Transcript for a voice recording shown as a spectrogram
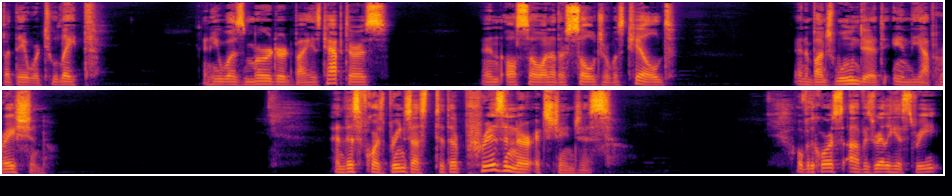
but they were too late. And he was murdered by his captors, and also another soldier was killed, and a bunch wounded in the operation. And this, of course, brings us to the prisoner exchanges. Over the course of Israeli history,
